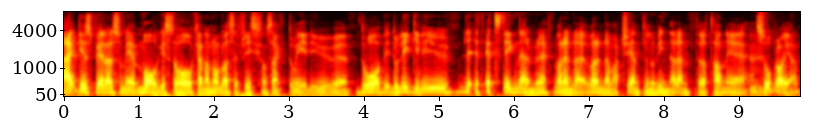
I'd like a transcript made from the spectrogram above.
Nej, det är en spelare som är magiskt att ha och kan han hålla sig frisk som sagt då är det ju eh, Då, vi, då ligger vi ju ett, ett steg närmre varenda, varenda match egentligen att vinna den För att han är mm. så bra igen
